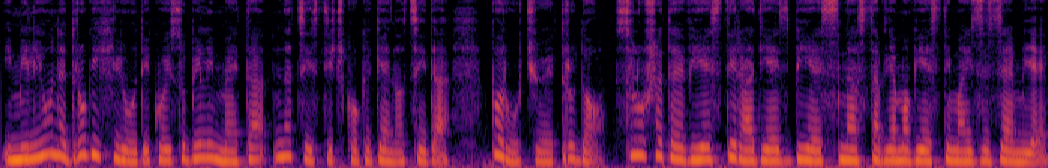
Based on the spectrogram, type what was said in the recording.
i milijune drugih ljudi koji su bili meta nacističkog genocida, poručuje Trudeau. Slušate vijesti radi SBS, nastavljamo vijestima iz zemlje.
